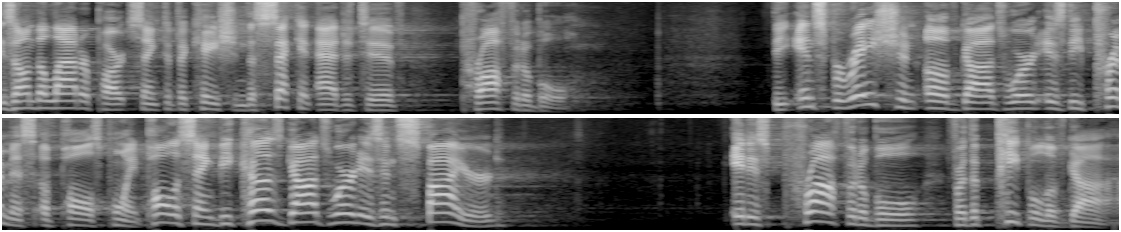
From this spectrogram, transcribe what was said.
is on the latter part, sanctification, the second adjective, profitable. The inspiration of God's word is the premise of Paul's point. Paul is saying because God's word is inspired, it is profitable for the people of God.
